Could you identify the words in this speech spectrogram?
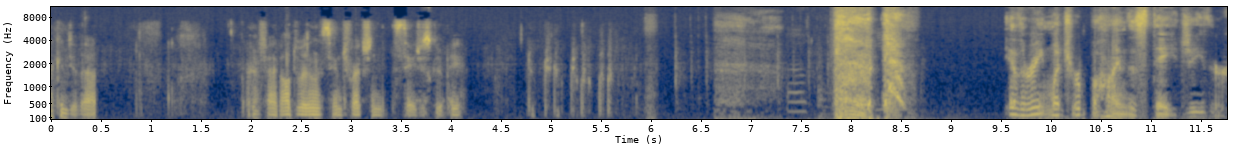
I can do that. In fact, I'll do it in the same direction that the stage is going to be. Yeah, there ain't much room behind the stage either.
